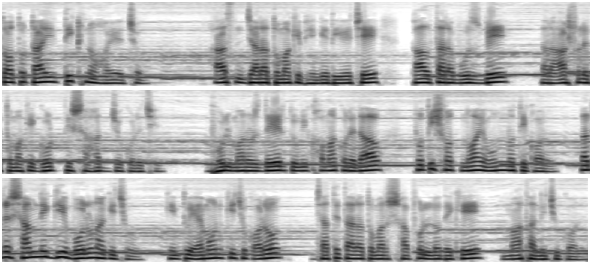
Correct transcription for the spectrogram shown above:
ততটাই তীক্ষ্ণ হয়েছ। আজ যারা তোমাকে ভেঙে দিয়েছে, কাল তারা বুঝবে, তারা আসলে তোমাকে গড়তে সাহায্য করেছে। ভুল মানুষদের তুমি ক্ষমা করে দাও, প্রতিশোধ নয়, উন্নতি করো। তাদের সামনে গিয়ে বলো না কিছু, কিন্তু এমন কিছু করো, যাতে তারা তোমার সাফল্য দেখে মাথা নিচু করে।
